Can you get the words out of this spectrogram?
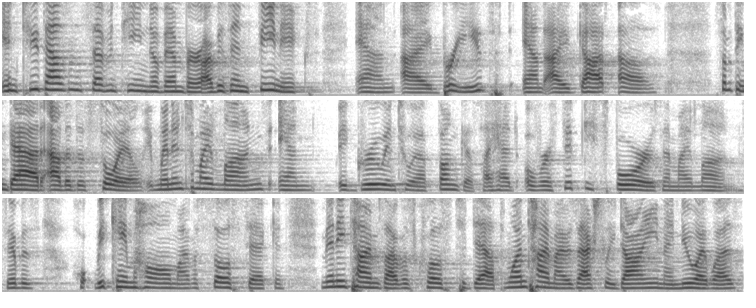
In 2017, November, I was in Phoenix and I breathed and I got uh, something bad out of the soil. It went into my lungs and it grew into a fungus. I had over 50 spores in my lungs. It was we came home. I was so sick, and many times I was close to death. One time I was actually dying. I knew I was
